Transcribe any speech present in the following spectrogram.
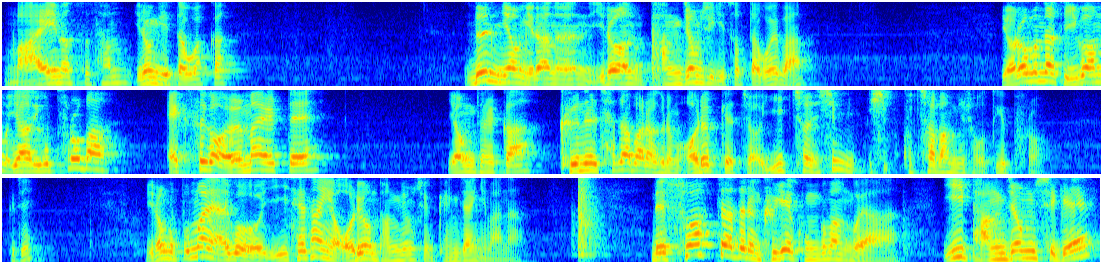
마이너스 3 이런 게 있다고 할까? 는 0이라는 이런 방정식이 있었다고 해봐. 여러분들한테 이거 한번 야 이거 풀어봐. x가 얼마일 때 0 될까? 근을 찾아봐라 그러면 어렵겠죠. 2019차 방정식 어떻게 풀어? 그지? 이런 것뿐만이 아니고 이 세상에 어려운 방정식은 굉장히 많아. 근데 수학자들은 그게 궁금한 거야. 이 방정식에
